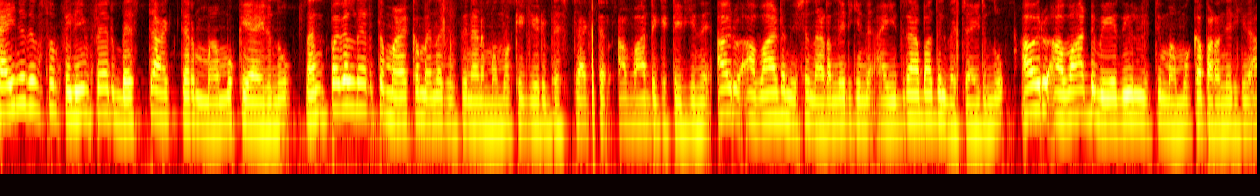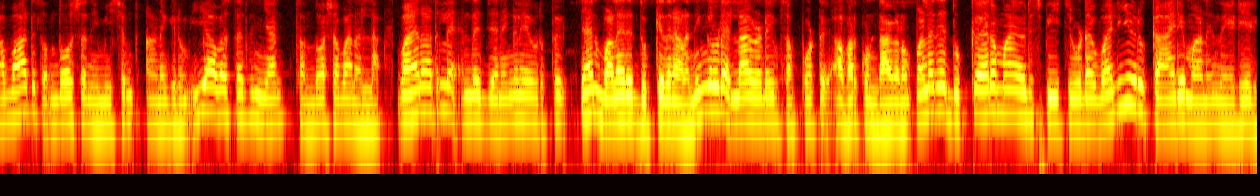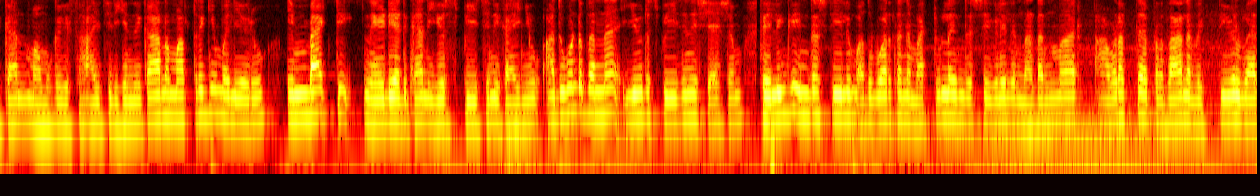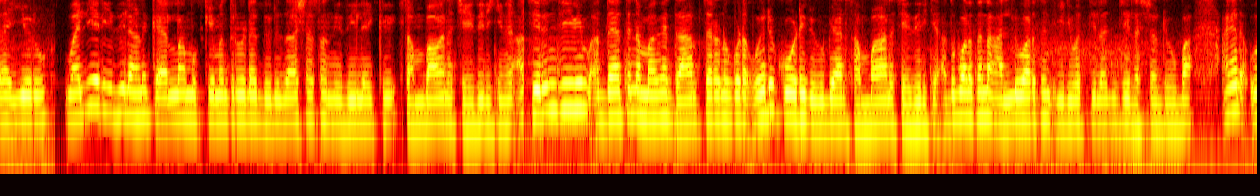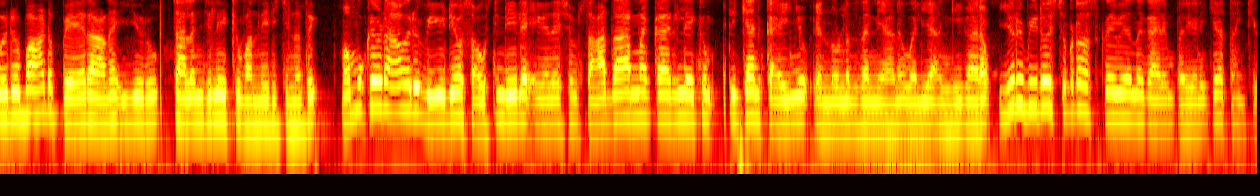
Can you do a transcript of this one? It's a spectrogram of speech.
കഴിഞ്ഞ ദിവസം Filmfare best actor മമ്മൂക്കയായിരുന്നു. നൻപകൽ നേരത്ത് മഴക്കം എന്ന ചിത്രത്തിനാണ് മമ്മൂക്കയ്ക്ക് ഒരു ബെസ്റ്റ് ആക്ടർ അവാർഡ് കിട്ടിയിരിക്കുന്നത്. ആ ഒരു അവാർഡ് നിശ നടന്നിരിക്കുന്നത് ഹൈദരാബാദിൽ വെച്ചായിരുന്നു. ആ ഒരു അവാർഡ് വേദിയിൽ വെച്ച് മമ്മൂക്ക പറഞ്ഞിരിക്കുന്നത് അവാർഡ് സന്തോഷ നിമിഷം ആണെങ്കിലും ഈ അവസരത്തിൽ ഞാൻ സന്തോഷവാനല്ല. വയനാട്ടിലെ എന്റെ ജനങ്ങളെ ഓർത്ത് ഞാൻ വളരെ ദുഃഖിതനാണ്. നിങ്ങളുടെ എല്ലാവരുടെയും സപ്പോർട്ട് അവർക്കുണ്ടാകണം. വളരെ ദുഃഖകരമായ ഒരു സ്പീച്ചിലൂടെ വലിയൊരു കാര്യമാണ് നേടിയെടുക്കാൻ മമ്മൂക്കയ്ക്ക് സഹായിച്ചിരിക്കുന്നത് കാരണം അത്രയ്ക്കും വലിയൊരു ഇമ്പാക്റ്റ് നേടിയെടുക്കാൻ ഈ ഒരു സ്പീച്ചിന് കഴിഞ്ഞു. അതുകൊണ്ട് തന്നെ ഈ ഒരു സ്പീച്ചിന് ശേഷം തെലുങ്ക് ഇൻഡസ്ട്രിയിലും അതുപോലെ തന്നെ മറ്റുള്ള ഇൻഡസ്ട്രികളിലെ നടന്മാർ അവിടുത്തെ പ്രധാന വ്യക്തികൾ വരെ ഈ ഒരു വലിയ രീതിയിലാണ് കേരള മുഖ്യമന്ത്രിയുടെ ദുരിതാശ്വാസ നിധിയിലേക്ക് സംഭാവന ചെയ്തിരിക്കുന്നത്. ചിരഞ്ജീവിയും അദ്ദേഹത്തിന്റെ മകൻ രാം ചരണും കൂടെ ഒരു കോടി രൂപയാണ് സംഭാവന ചെയ്തിരിക്കുന്നത്. അതുപോലെ തന്നെ അല്ലു അർജുൻ ഇരുപത്തിയഞ്ച് ലക്ഷം രൂപ. അങ്ങനെ ഒരുപാട് പേരാണ് ഈ ഒരു ചലഞ്ചിലേക്ക് വന്നിരിക്കുന്നത്. മമ്മൂക്കയുടെ ആ ഒരു വീഡിയോ സൗത്ത് ഇന്ത്യയിലെ ഏകദേശം സാധാരണക്കാരിലേക്കും എത്തിക്കാൻ കഴിഞ്ഞു എന്നുള്ളത് തന്നെയാണ് വലിയ അംഗീകാരം. ഈ ഒരു വീഡിയോ ഇഷ്ടപ്പെട്ട സബ്സ്ക്രൈബ് ചെയ്യുന്ന കാര്യം പരിഗണിക്കുക. താങ്ക്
